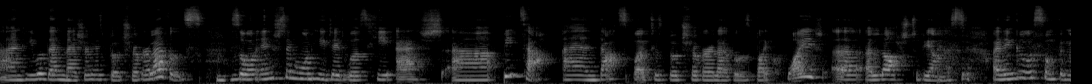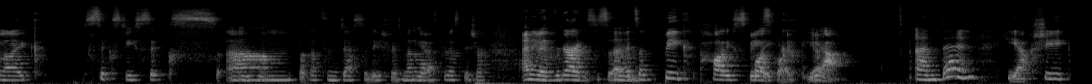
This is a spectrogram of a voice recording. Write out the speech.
and he will then measure his blood sugar levels. Mm-hmm. So an interesting one he did was he ate uh, pizza and that spiked his blood sugar levels by quite a, a lot to be honest. I think it was something like 66 um, but that's in deciliters, Mm-hmm. Yeah. per deciliter. Anyways, regardless, it's a, Mm. it's a big high spike. spike, yeah. yeah. And then he actually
